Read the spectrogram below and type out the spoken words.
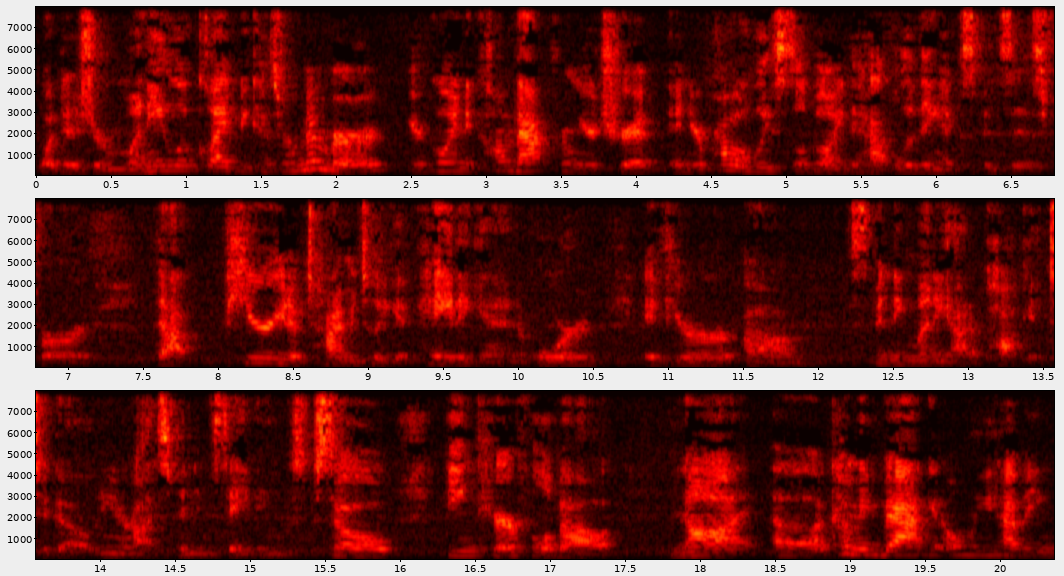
What does your money look like? Because remember, you're going to come back from your trip and you're probably still going to have living expenses for that period of time until you get paid again. Or if you're um, spending money out of pocket to go and you're not spending savings. So being careful about not uh, coming back and only having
